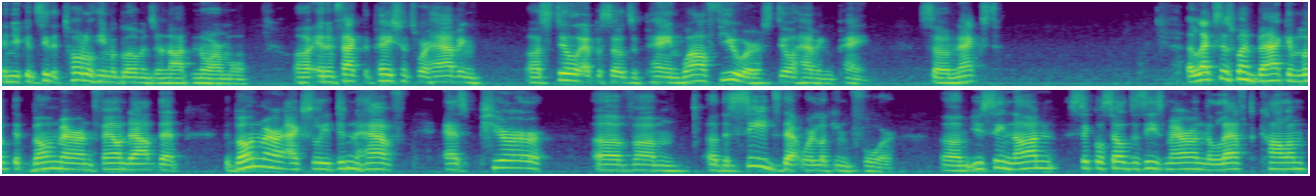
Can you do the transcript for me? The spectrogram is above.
And you can see the total hemoglobins are not normal. Uh, and in fact, the patients were having uh, still episodes of pain, while fewer still having pain. So next. Alexis went back and looked at bone marrow and found out that the bone marrow actually didn't have as pure of, um, of the seeds that we're looking for. Um, you see non-sickle cell disease marrow in the left column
